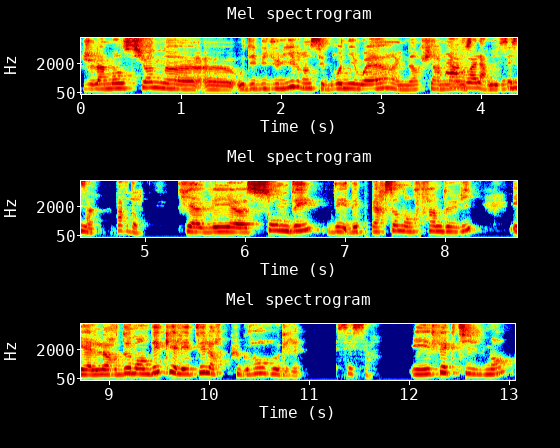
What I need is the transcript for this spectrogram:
Je la mentionne euh, au début du livre, hein, c'est Bronnie Ware, une infirmière ah, voilà, c'est ça, pardon. qui avait euh, sondé des, personnes en fin de vie et elle leur demandait quel était leur plus grand regret. C'est ça. Et effectivement,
